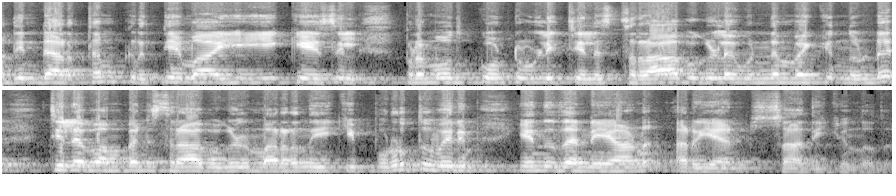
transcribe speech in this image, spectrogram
അതിന്റെ അർത്ഥം കൃത്യമായി ഈ കേസിൽ പ്രമോദ് കോട്ടുള്ളി ചില സ്രാവുകളെ ഉന്നം വയ്ക്കുന്നുണ്ട്. ചില വമ്പൻ സ്രാവുകൾ മറനീക്കി പുറത്തു വരും എന്ന് തന്നെയാണ് അറിയാൻ സാധിക്കുന്നത്.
